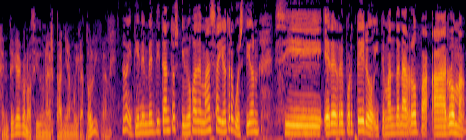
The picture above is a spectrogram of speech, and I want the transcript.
Gente que ha conocido una España muy católica. ¿no? y tienen veintitantos. Y, luego además hay otra cuestión. Si eres reportero y te mandan a, ropa, a Roma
